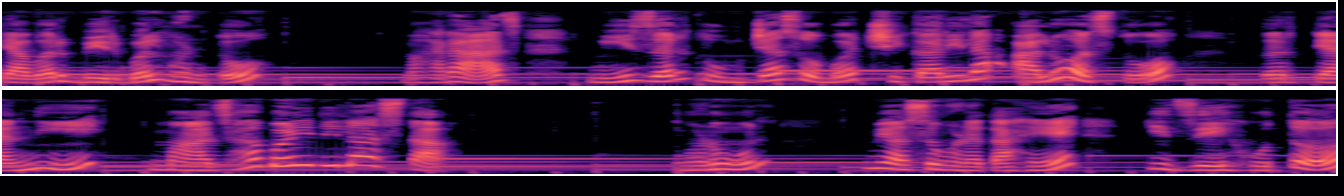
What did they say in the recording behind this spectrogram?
त्यावर बिरबल म्हणतो महाराज मी जर तुमच्यासोबत शिकारीला आलो असतो तर त्यांनी माझा बळी दिला असता. म्हणून मी असं म्हणत आहे की जे होतं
